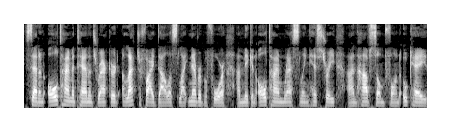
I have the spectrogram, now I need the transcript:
set an all-time attendance record, electrify Dallas like never before, and make an all-time wrestling history and have some fun okay,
